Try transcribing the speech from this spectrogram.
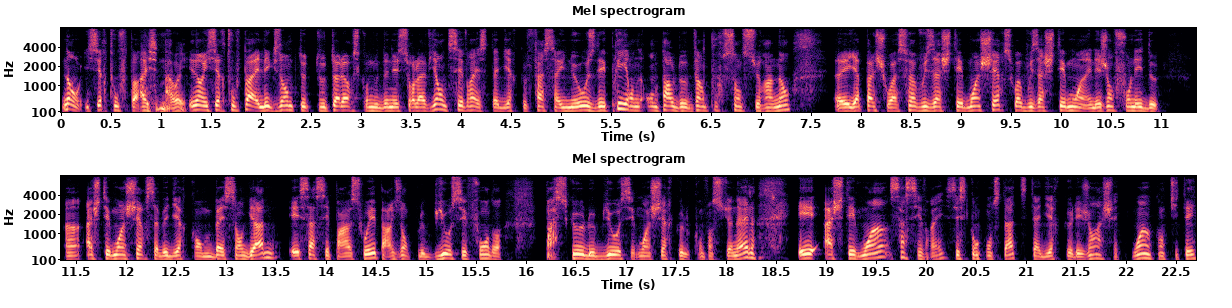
Non, ils s'y retrouvent pas. Ah, bah oui. Non, ils s'y retrouvent pas. L'exemple tout à l'heure, ce qu'on nous donnait sur la viande, c'est vrai. C'est-à-dire que face à une hausse des prix, on, parle de 20% sur un an. Euh, il n'y a pas le choix. Soit vous achetez moins cher, soit vous achetez moins. Et les gens font les deux. Hein, acheter moins cher, ça veut dire qu'on baisse en gamme, et ça, c'est pas un souhait. Par exemple, le bio s'effondre parce que le bio, c'est moins cher que le conventionnel. Et acheter moins, ça, c'est vrai, c'est ce qu'on constate, c'est-à-dire que les gens achètent moins en quantité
